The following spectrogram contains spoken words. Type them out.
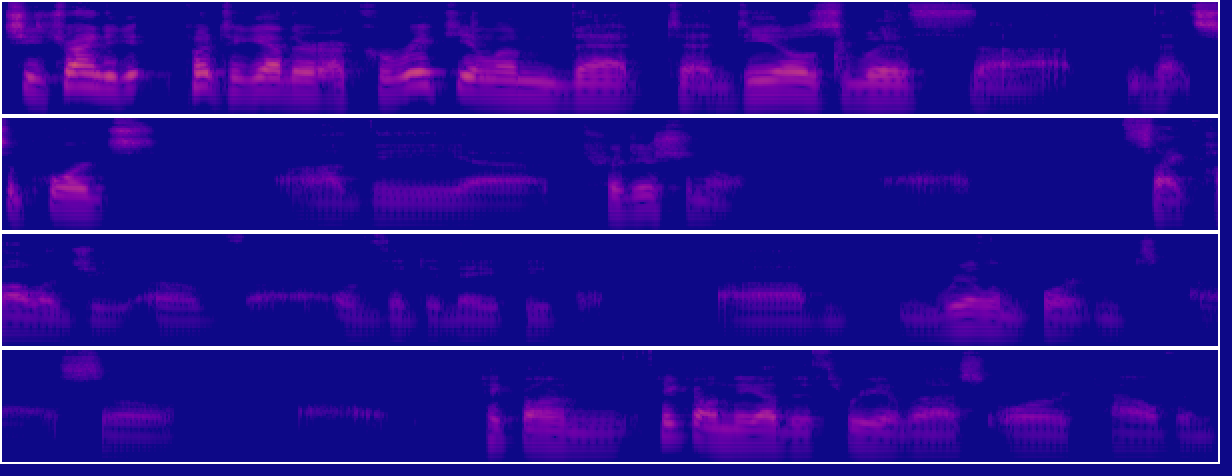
she's trying to get, put together a curriculum that uh, deals with that supports the traditional psychology of of the Dene people. Um, real important. Uh, so uh, pick on pick on the other three of us or Calvin,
